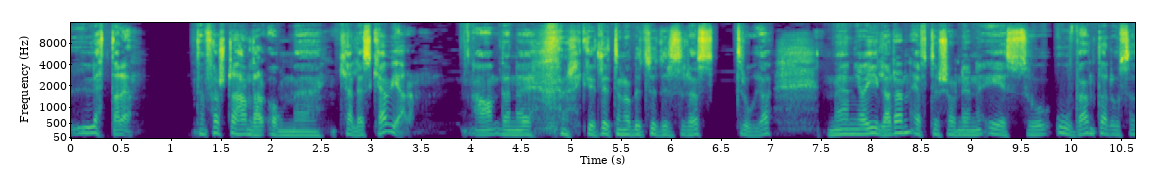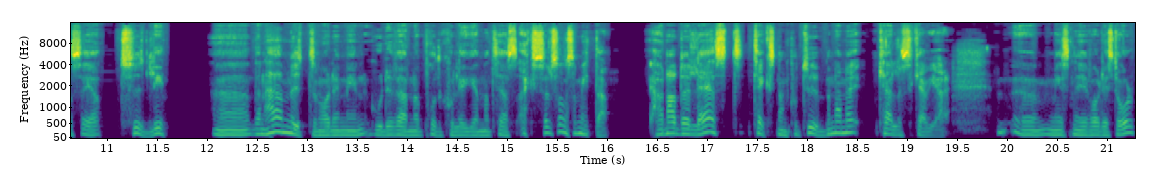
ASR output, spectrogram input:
lättare. Den första handlar om eh, Kalles Kaviar. Ja, den är riktigt liten och betydelselös, tror jag. Men jag gillar den eftersom den är så oväntad och så att säga tydlig. Den här myten var det min gode vän och poddkollega Mattias Axelsson som hittade. Han hade läst texten på tuberna med Kalles kaviar. Eh, minns ni vad det står?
